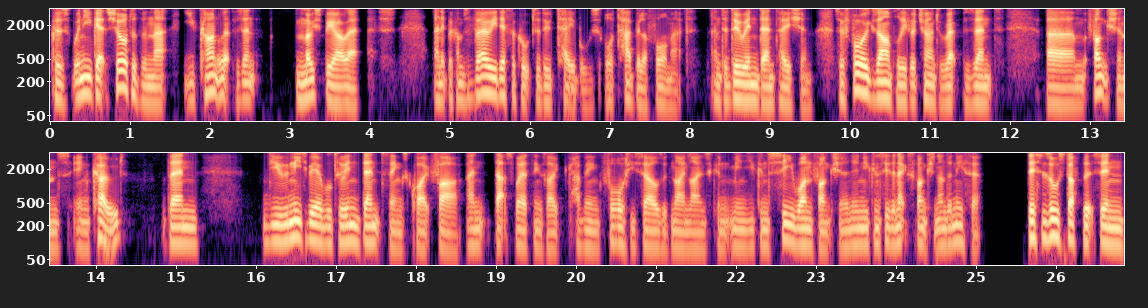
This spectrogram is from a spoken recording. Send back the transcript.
Because when you get shorter than that you can't represent most brfs and it becomes very difficult to do tables or tabular format and to do indentation. So, for example, if you're trying to represent um, functions in code, then you need to be able to indent things quite far. And that's where things like having 40 cells with nine lines can mean you can see one function and then you can see the next function underneath it. This is all stuff that's in,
